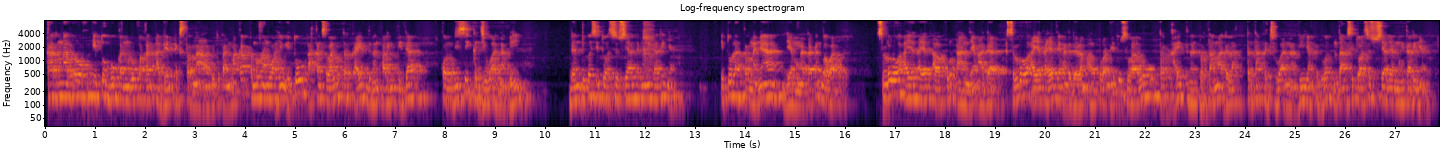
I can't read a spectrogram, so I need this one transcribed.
karena roh itu bukan merupakan agen eksternal gitu kan, maka penurunan wahyu itu akan selalu terkait dengan paling tidak kondisi kejiwaan Nabi dan juga situasi sosial yang mengitarinya. Itulah karenanya dia mengatakan bahwa seluruh ayat-ayat Al-Quran yang ada, seluruh ayat-ayat yang ada dalam Al-Quran itu selalu terkait dengan pertama adalah tentang kejiwaan Nabi, yang kedua tentang situasi sosial yang mengitarinya.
